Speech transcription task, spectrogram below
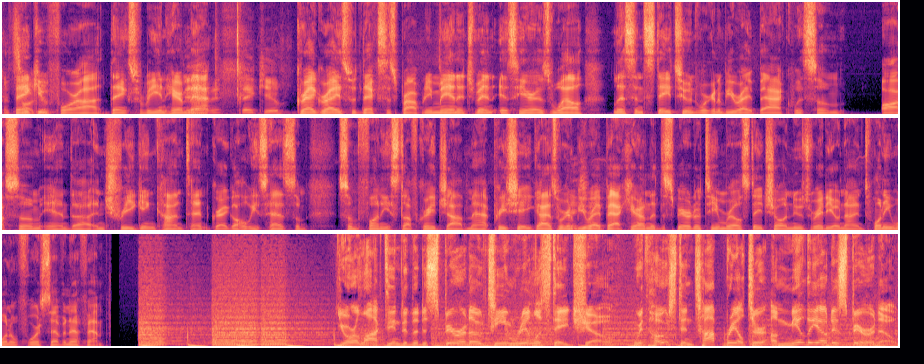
That's Thank you good. for, uh, thanks for being here, Yeah, Matt. man. Thank you. Greg Rice with Nexus Property Management is here as well. Listen, stay tuned. We're going to be right back with some awesome and uh, intriguing content. Greg always has some some funny stuff. Great job, Matt. Appreciate you guys. We're going to be right back here on the Despirito Team Real Estate Show on News Radio 920 1047 FM. You're locked into the Despirito Team Real Estate Show with host and top realtor Emilio Despirito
